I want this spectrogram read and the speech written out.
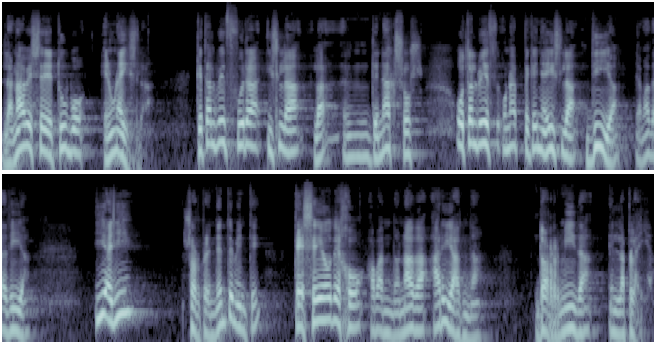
la nave se detuvo en una isla, que tal vez fuera isla de Naxos o tal vez una pequeña isla Día, llamada Día, Y allí, sorprendentemente, Teseo dejó abandonada a Ariadna dormida en la playa.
